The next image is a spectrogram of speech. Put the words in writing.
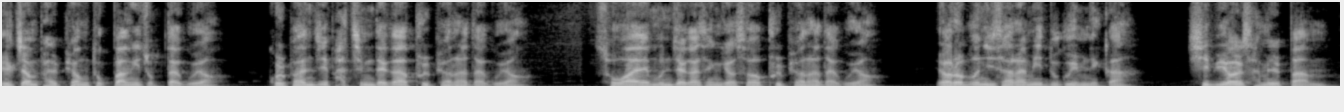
1.8평 독방이 좁다고요. 골판지 받침대가 불편하다고요. 소화에 문제가 생겨서 불편하다고요. 여러분 이 사람이 누구입니까? 12월 3일 밤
